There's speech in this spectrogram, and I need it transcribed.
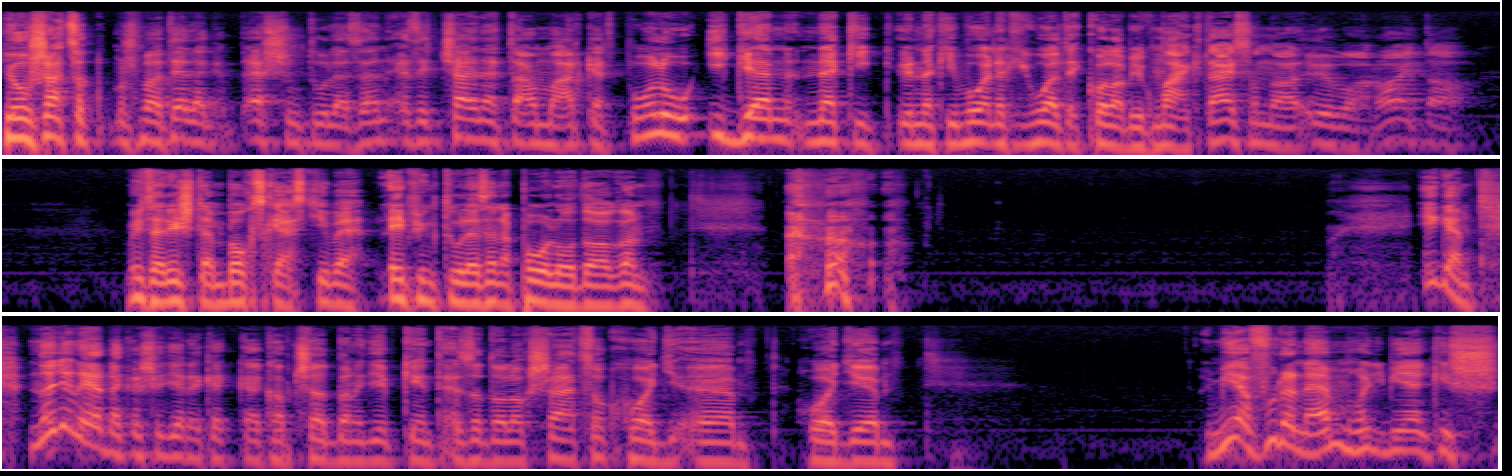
Jó, srácok, most már tényleg essünk túl ezen. Ez egy Chinatown Market póló. Igen, nekik, neki, volt, nekik volt egy kollabjuk Mike Tysonnal, ő van rajta. Mit Isten boxcastjébe? Lépjünk túl ezen a póló dolgon. Igen. Nagyon érdekes a gyerekekkel kapcsolatban egyébként ez a dolog, srácok, hogy, hogy, hogy milyen fura nem, hogy milyen kis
